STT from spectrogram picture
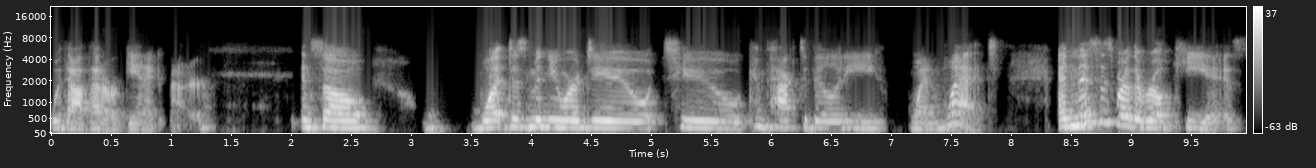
without that organic matter. And so what does manure do to compactability when wet? And this is where the real key is.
